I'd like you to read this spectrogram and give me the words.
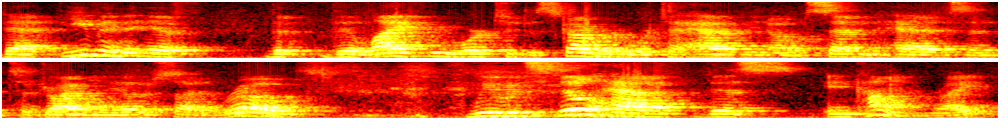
that even if the, the life we were to discover were to have you know seven heads and to drive on the other side of the road, we would still have this in common, right?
